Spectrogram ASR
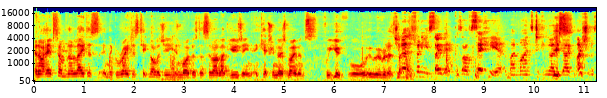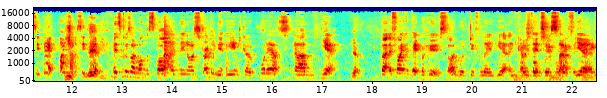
and I have some of the latest and the greatest technology in my business that I love using and capturing those moments for youth or whoever it is. Do you know, it's funny you say that because I've sat here and my mind's ticking over Yes. going, I should have said that, I should have said Yeah. that. It's because I'm on the spot and then I was struggling at the end to go, what else? Um, yeah. yeah, But if I had that rehearsed, I would definitely, yeah, include that sort of stuff. Yeah.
